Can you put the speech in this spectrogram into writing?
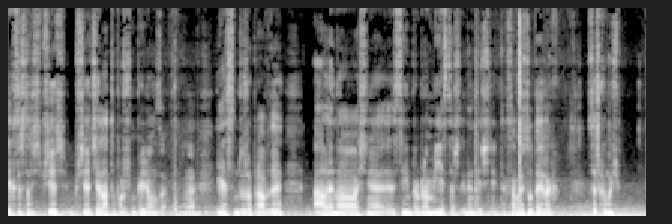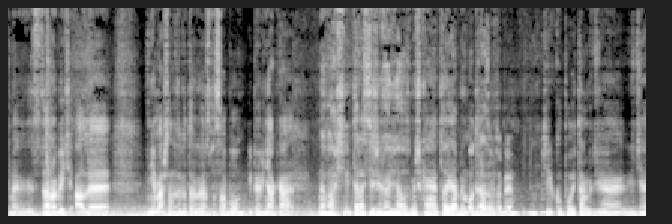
jak chcesz stracić przyjaci- przyjaciela, to mu pieniądze. Nie? Jest tym dużo prawdy, ale no właśnie z tymi problemami jest też identycznie. Tak samo jest tutaj, że chcesz komuś zarobić, ale nie masz na to gotowego sposobu i pewniaka. No właśnie, teraz jeżeli chodzi o mieszkania, to ja bym odradzał tobie. Czyli kupuj tam, gdzie, gdzie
